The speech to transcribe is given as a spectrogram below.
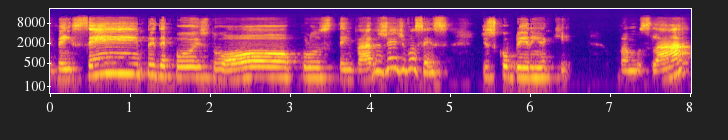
Que vem sempre depois do óculos. Tem vários jeitos de vocês descobrirem aqui. Vamos lá.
